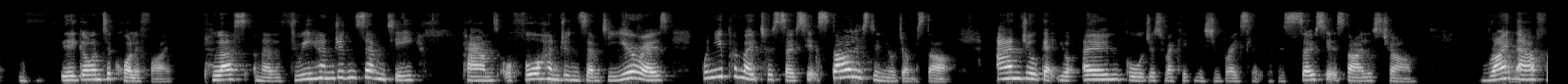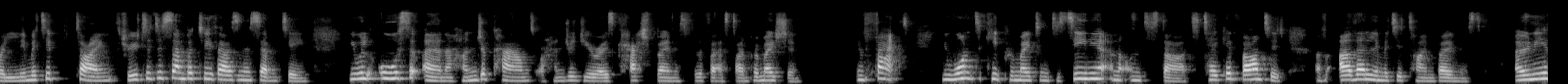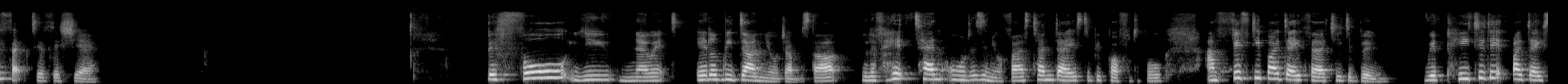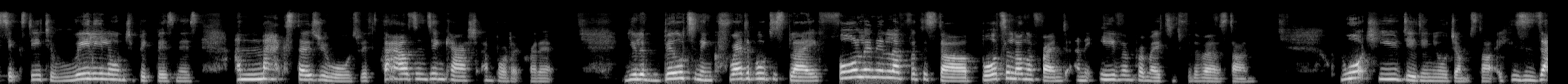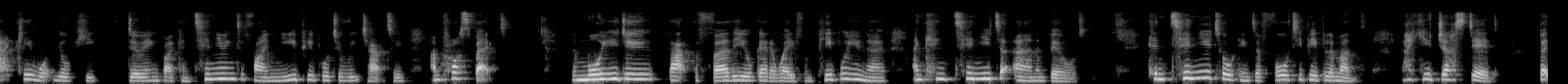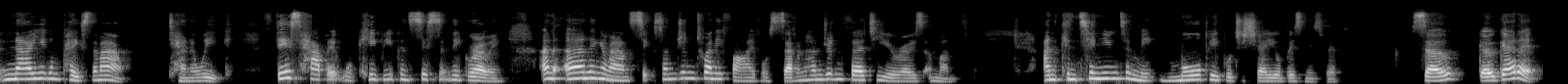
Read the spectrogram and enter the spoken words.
they go on to qualify, plus another 370 pounds or 470 euros when you promote to associate stylist in your jumpstart and you'll get your own gorgeous recognition bracelet with associate stylist charm. Right now for a limited time through to december 2017 you will also earn a 100 pounds or 100 euros cash bonus for the first time promotion in fact, you want to keep promoting to senior and on to star to take advantage of other limited time bonus only effective this year. Before you know it, it'll be done, your jumpstart. You'll have hit 10 orders in your first 10 days to be profitable and 50 by day 30 to boom. Repeated it by day 60 to really launch a big business and max those rewards with thousands in cash and product credit. You'll have built an incredible display, fallen in love with the star, brought along a friend, and even promoted for the first time. What you did in your jumpstart is exactly what you'll keep doing by continuing to find new people to reach out to and prospect. The more you do that, the further you'll get away from people you know and continue to earn and build. Continue talking to 40 people a month like you just did, but now you can pace them out 10 a week. This habit will keep you consistently growing and earning around 625 or 730 euros a month and continuing to meet more people to share your business with. So go get it.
